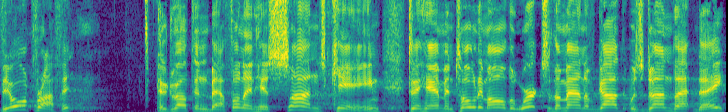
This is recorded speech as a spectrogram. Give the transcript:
The old prophet who dwelt in Bethel, and his sons came to him and told him all the works of the man of God that was done that day.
